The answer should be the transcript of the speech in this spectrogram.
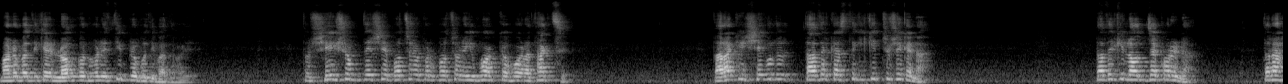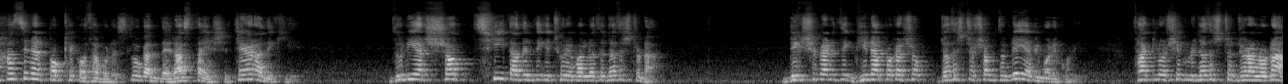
মানবাধিকারের লঙ্ঘন হলে তীব্র প্রতিবাদ হয়। তো সেই সব দেশে বছরের পর বছর এই হুয়াক্কা হুয়ারা থাকছে। তারা কি সেগুলো তাদের কাছ থেকে কিচ্ছু শেখে না? তাদের কি লজ্জা করে না? তারা হাসিনার পক্ষে কথা বলে, স্লোগান দেয়, রাস্তায় এসে চেহারা দেখিয়ে। দুনিয়ার সব ছি তাদের দিকে ছুঁড়ে মারলে তো যথেষ্ট না। ডিকশনারিতে ঘৃণা প্রকাশক যথেষ্ট শব্দ নেই আমি মনে করি। থাকলেও সেগুলো যথেষ্ট জোরালো না।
